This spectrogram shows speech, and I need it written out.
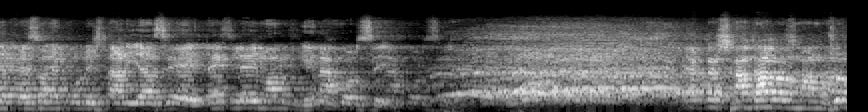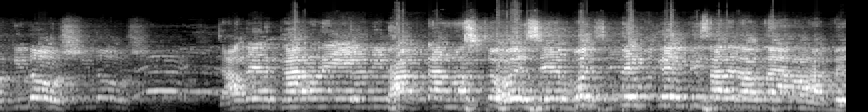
যে পেছনে পুলিশ দাঁড়িয়ে আছে, দেখলেই মানুষ ঘৃণা করছে। একটা সাধারণ মানুষের কি দোষ? যাদের কারণে এই বিভাগটা নষ্ট হয়েছে, প্রত্যেককে বিচারের আওতায় আনা লাগবে।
